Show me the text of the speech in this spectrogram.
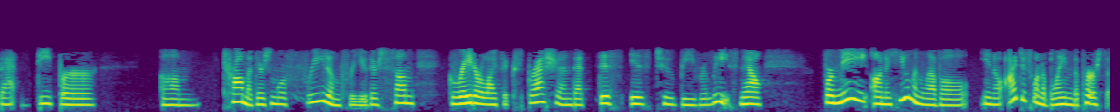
that deeper um, trauma. There's more freedom for you. There's some greater life expression that this is to be released. Now, for me, on a human level, you know, I just want to blame the person.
